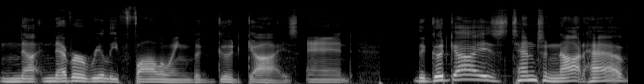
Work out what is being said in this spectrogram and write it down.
not never really following the good guys, and the good guys tend to not have.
